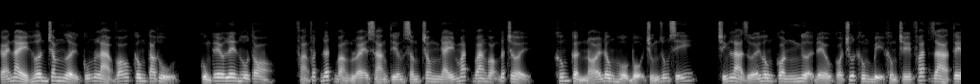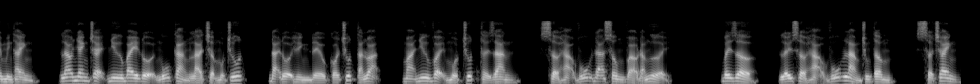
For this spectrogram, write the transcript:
Cái này hơn trăm người cũng là võ công cao thủ, cùng kêu lên hô to phản phất đất bằng lóe sáng tiếng sấm trong nháy mắt vang vọng đất trời, không cần nói đông hồ bộ chúng dũng sĩ, chính là dưới hông con ngựa đều có chút không bị khống chế phát ra tê minh thành, lao nhanh chạy như bay đội ngũ càng là chậm một chút, đại đội hình đều có chút tán loạn, mà như vậy một chút thời gian, sở hạ vũ đã xông vào đám người. Bây giờ, lấy sở hạ vũ làm trung tâm, sở tranh,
